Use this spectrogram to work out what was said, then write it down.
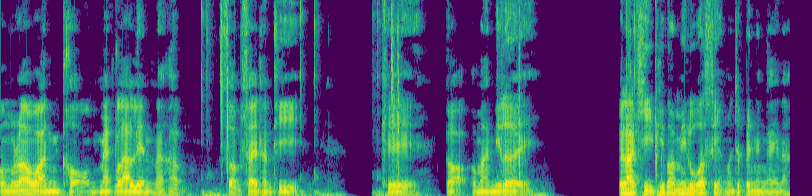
ฟอร์มูล่าวันของ m c l a r e n นะครับ สวมใส่ทันที โอเค ก็ประมาณนี้เลย เวลาขี่พี่บอลไม่รู้ว่าเสียงมันจะเป็นยังไงนะ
